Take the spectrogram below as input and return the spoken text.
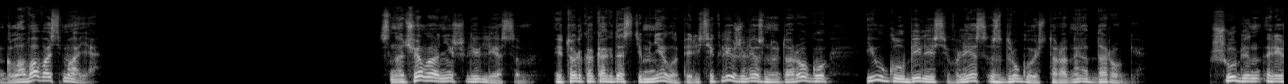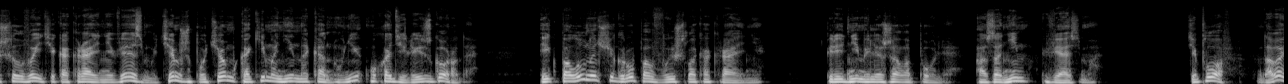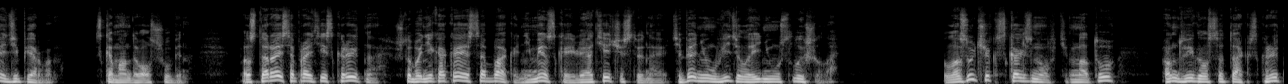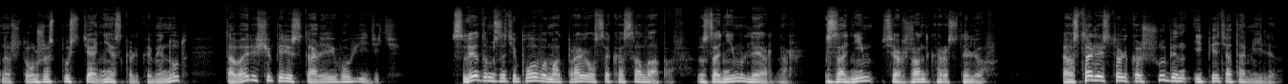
Глава восьмая. Сначала они шли лесом, и только когда стемнело, пересекли железную дорогу и углубились в лес с другой стороны от дороги. Шубин решил выйти к окраине Вязьмы тем же путем, каким они накануне уходили из города. И к полуночи группа вышла к окраине. Перед ними лежало поле, а за ним Вязьма. «Теплов, давай иди первым», — скомандовал Шубин. Постарайся пройти скрытно, чтобы никакая собака, немецкая или отечественная, тебя не увидела и не услышала. Лазучик скользнул в темноту. Он двигался так скрытно, что уже спустя несколько минут товарищи перестали его видеть. Следом за Тепловым отправился Косолапов, за ним Лернер, за ним сержант Коростылев. Остались только Шубин и Петя Томилин.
